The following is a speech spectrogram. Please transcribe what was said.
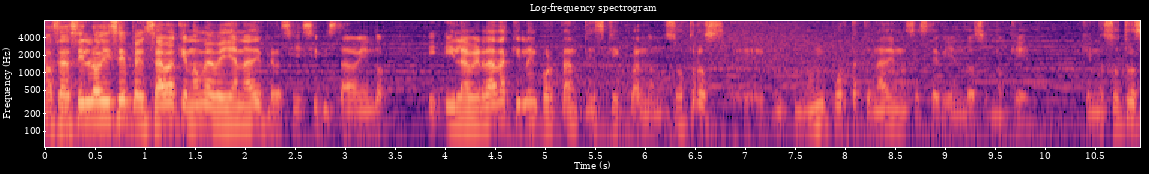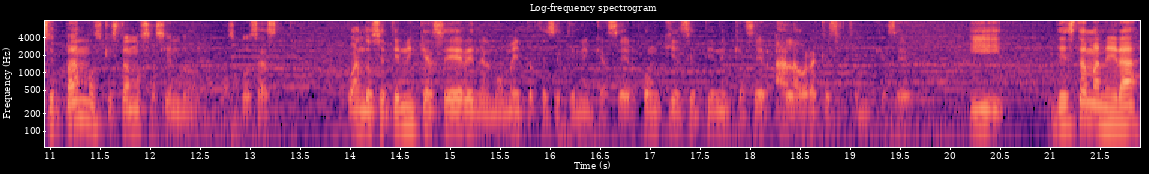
O sea, sí lo hice, pensaba que no me veía nadie, pero sí, sí me estaba viendo. Y, la verdad aquí lo importante es que cuando nosotros, eh, no importa que nadie nos esté viendo, sino que que nosotros sepamos que estamos haciendo las cosas cuando se tienen que hacer, en el momento que se tienen que hacer, con quién se tienen que hacer, a la hora que se tienen que hacer. Y de esta manera,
